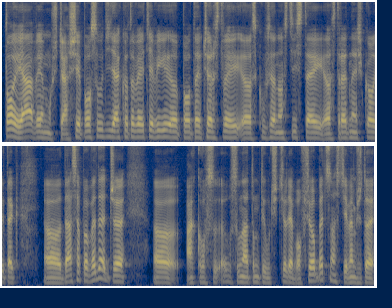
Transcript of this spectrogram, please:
to ja viem už ťažšie posúdiť, ako to viete vy e, po tej čerstvej e, skúsenosti z tej strednej školy, tak dá sa povedať, že ako sú na tom tí učiteľia vo všeobecnosti. Viem, že to je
